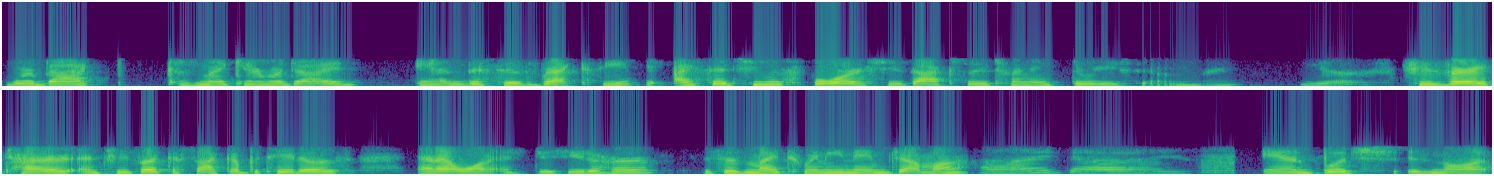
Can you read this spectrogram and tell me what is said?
we're back because my camera died, and this is Rexy. I said she was four. She's actually turning three soon, right? Yes. She's very tired, and she's like a sack of potatoes, and I want to introduce you to her. This is my twinnie named Gemma. Hi, guys. And Butch is not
